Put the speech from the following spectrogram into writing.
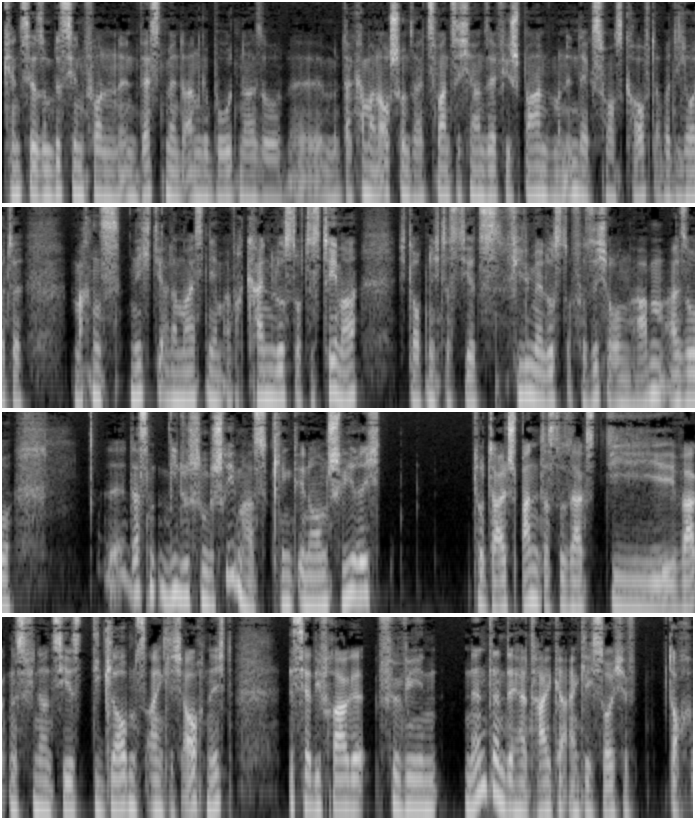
kenne es ja so ein bisschen von Investmentangeboten. Also äh, da kann man auch schon seit 20 Jahren sehr viel sparen, wenn man Indexfonds kauft. Aber die Leute machen es nicht. Die allermeisten, die haben einfach keine Lust auf das Thema. Ich glaube nicht, dass die jetzt viel mehr Lust auf Versicherungen haben. Also das, wie du schon beschrieben hast, klingt enorm schwierig total spannend, dass du sagst, die Wagnisfinanziers, die glauben es eigentlich auch nicht. Ist ja die Frage, für wen nennt denn der Herr Teike eigentlich solche, doch,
